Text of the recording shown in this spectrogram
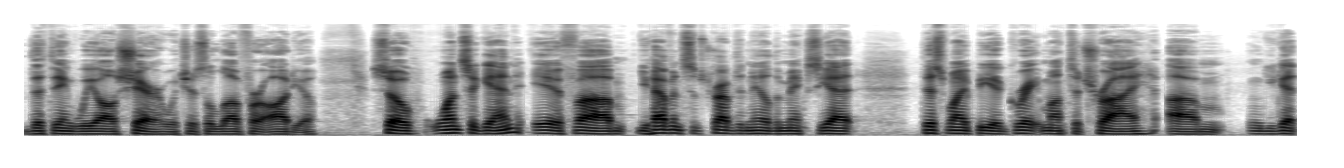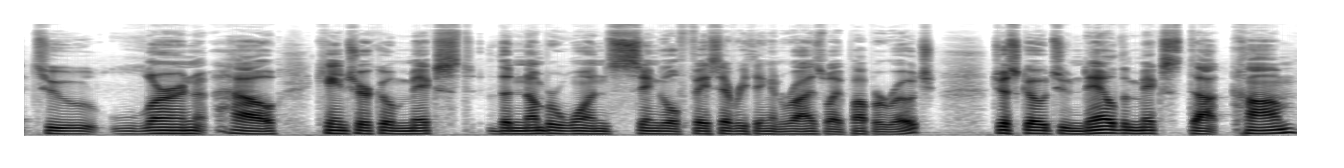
the thing we all share, which is a love for audio. So, once again, if um, you haven't subscribed to Nail the Mix yet, this might be a great month to try. Um, you get to learn how Kane Churko mixed the number one single, Face Everything and Rise by Papa Roach. Just go to nailthemix.com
